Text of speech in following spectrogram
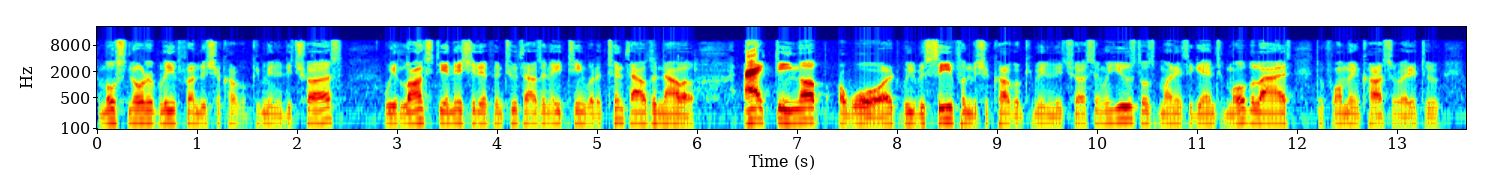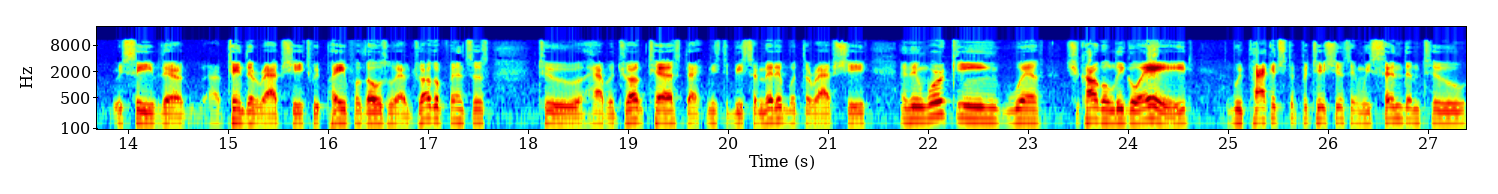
most notably from the Chicago Community Trust. We launched the initiative in 2018 with a $10,000 Acting Up Award we received from the Chicago Community Trust, and we use those monies again to mobilize the former incarcerated to receive their obtain their rap sheets. We pay for those who have drug offenses to have a drug test that needs to be submitted with the rap sheet, and then working with Chicago Legal Aid, we package the petitions and we send them to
